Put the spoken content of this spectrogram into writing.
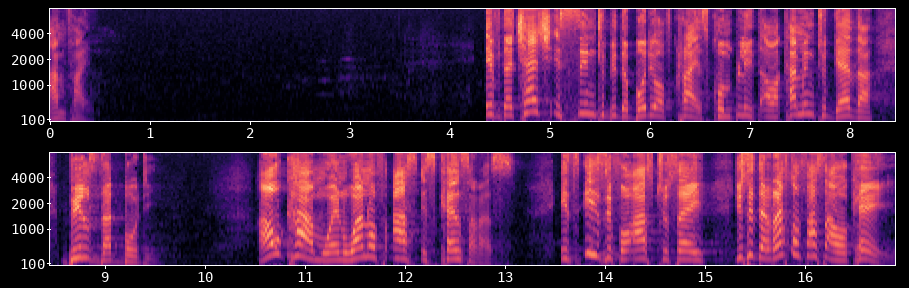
I'm fine. If the church is seen to be the body of Christ, complete, our coming together builds that body. How come when one of us is cancerous, it's easy for us to say, you see, the rest of us are okay.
